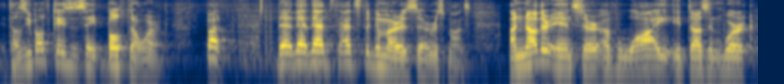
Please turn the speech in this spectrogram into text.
It tells you both cases say both don't work. But that, that, that's, that's the Gemara's uh, response. Another answer of why it doesn't work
